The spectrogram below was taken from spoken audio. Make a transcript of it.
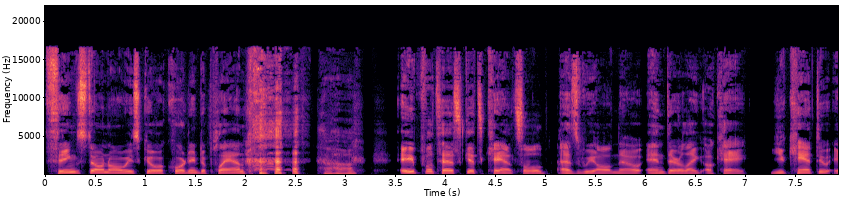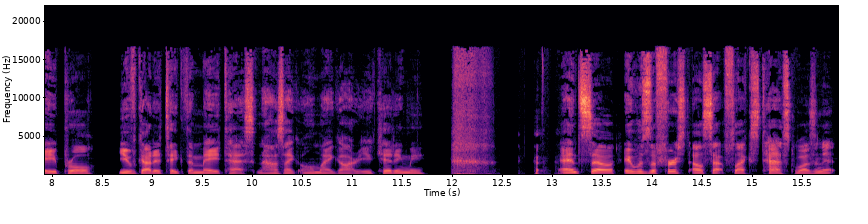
Things don't always go according to plan. uh-huh. April test gets canceled, as we all know, and they're like, "Okay, you can't do April. You've got to take the May test." And I was like, "Oh my god, are you kidding me?" and so it was the first LSAT Flex test, wasn't it?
